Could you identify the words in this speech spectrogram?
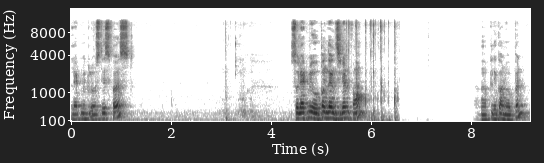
Let me close this first. So let me open the incident form. Uh, click on open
